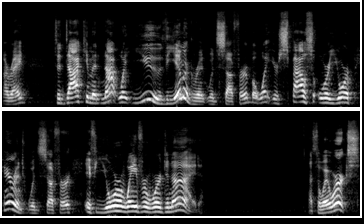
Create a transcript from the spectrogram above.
All right? To document not what you, the immigrant, would suffer, but what your spouse or your parent would suffer if your waiver were denied. That's the way it works.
